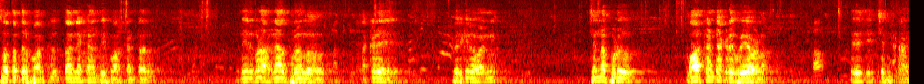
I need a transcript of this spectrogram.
స్వతంత్ర పార్క్ దాన్నే గాంధీ పార్క్ అంటారు. నేను కూడా హరినాథపురంలో అక్కడే పెరిగిన వాడిని. చిన్నప్పుడు పార్క్ అంటే అక్కడికి పోయేవాళ్ళం. ఏది చిన్న-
